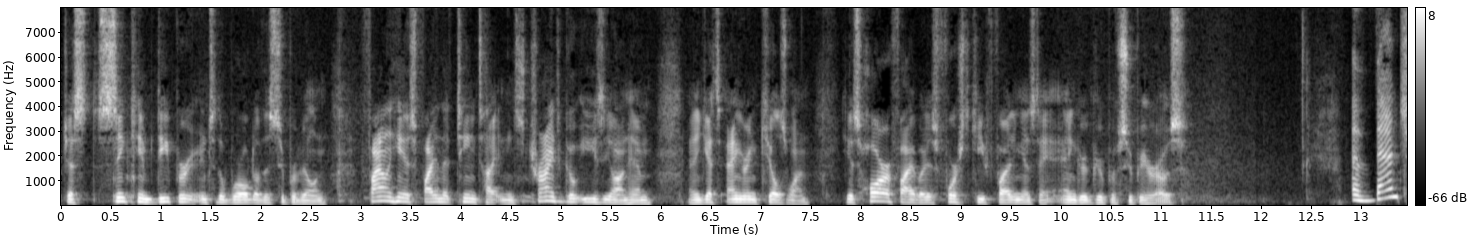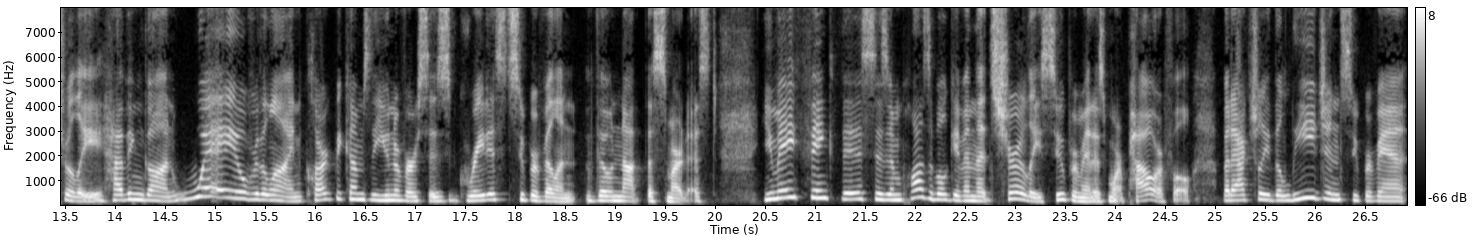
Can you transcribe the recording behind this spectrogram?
just sink him deeper into the world of the supervillain. Finally, he is fighting the Teen Titans, trying to go easy on him, and he gets angry and kills one. He is horrified, but is forced to keep fighting against an angry group of superheroes. Eventually, having gone way over the line, Clark becomes the universe's greatest supervillain, though not the smartest. You may think this is implausible given that surely Superman is more powerful, but actually the Legion Superman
